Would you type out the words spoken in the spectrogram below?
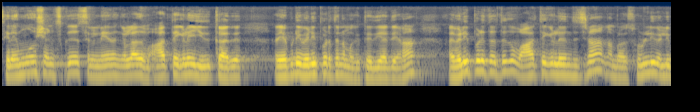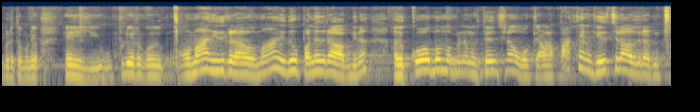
சில எமோஷன்ஸ்க்கு சில நேரங்களில் அது வார்த்தைகளே இருக்காது. அதை எப்படி வெளிப்படுத்த நமக்கு தெரியாது. ஏன்னா அதை வெளிப்படுத்துறதுக்கு வார்த்தைகள் இருந்துச்சுன்னா நம்ம சொல்லி வெளிப்படுத்த முடியும். ஏய் இப்படி இருக்கும். ஒரு மாதிரி இதுக்குடா ஒரு மாதிரி இதுவும் பண்ணுதுடா அப்படின்னா அது கோபம் அப்படின்னு நமக்கு தெரிஞ்சுன்னா ஓகே அவனை பார்த்து எனக்கு எரிச்சலாக ஆகுது அப்படின்னு.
